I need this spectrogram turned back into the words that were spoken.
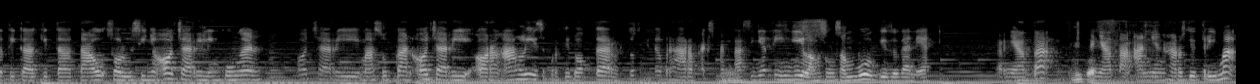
ketika kita tahu solusinya, oh cari lingkungan, oh cari masukan, oh cari orang ahli seperti dokter. Terus kita berharap ekspektasinya tinggi, langsung sembuh gitu kan ya. Ternyata enggak kenyataan yang harus diterima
